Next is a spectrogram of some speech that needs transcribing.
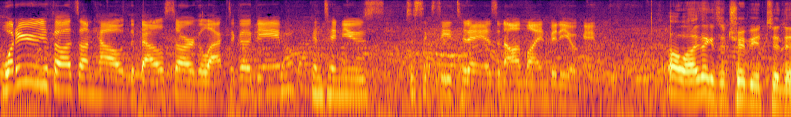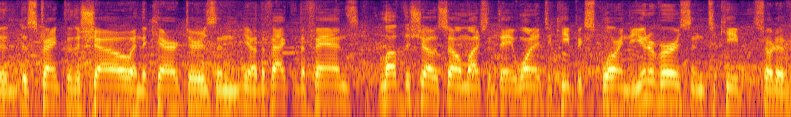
What are your thoughts on how the Battlestar Galactica game continues to succeed today as an online video game? Oh well, I think it's a tribute to the, the strength of the show and the characters, and you know the fact that the fans love the show so much that they wanted to keep exploring the universe and to keep sort of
